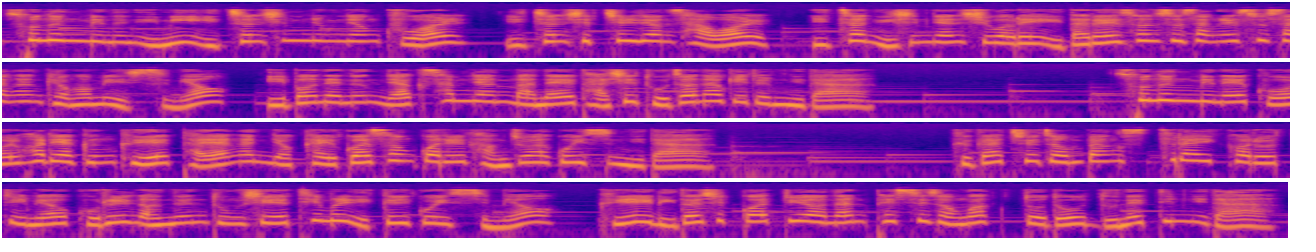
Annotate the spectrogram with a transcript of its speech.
손흥민은 이미 2016년 9월, 2017년 4월, 2020년 10월에 이달의 선수상을 수상한 경험이 있으며 이번에는 약 3년 만에 다시 도전하게 됩니다. 손흥민의 9월 활약은 그의 다양한 역할과 성과를 강조하고 있습니다. 그가 최전방 스트라이커로 뛰며 골을 넣는 동시에 팀을 이끌고 있으며 그의 리더십과 뛰어난 패스 정확도도 눈에 띕니다.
